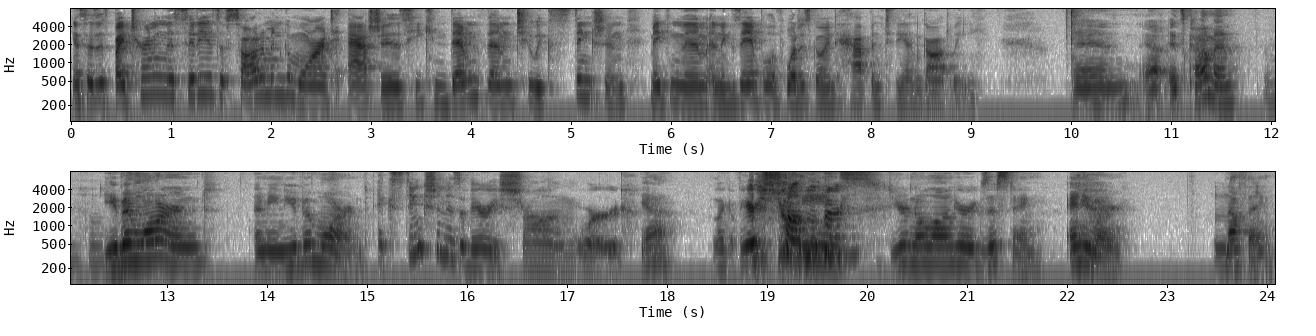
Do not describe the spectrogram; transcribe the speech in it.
it says, "If by turning the cities of Sodom and Gomorrah to ashes, he condemned them to extinction, making them an example of what is going to happen to the ungodly." and yeah, it's coming. You've been warned. I mean, you've been warned. Extinction is a very strong word, Yeah, like a very strong word. you're no longer existing anywhere. Nothing.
